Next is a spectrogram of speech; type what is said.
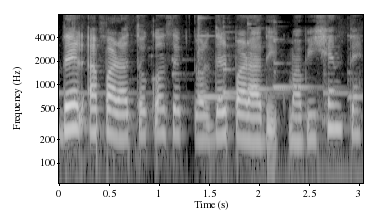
del aparato conceptual del paradigma vigente.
